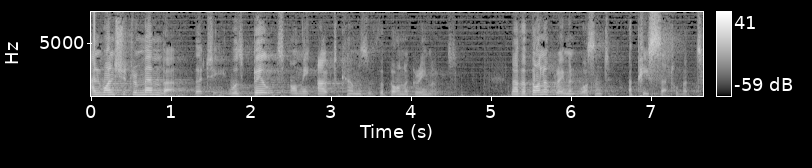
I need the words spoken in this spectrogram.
And one should remember that it was built on the outcomes of the Bonn Agreement. Now, the Bonn Agreement wasn't a peace settlement,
